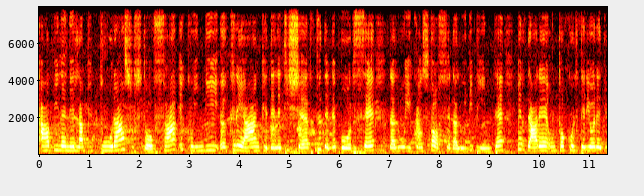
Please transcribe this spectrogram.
abile nella pittura su stoffa e quindi eh, crea anche delle t-shirt, delle borse da lui con stoffe da lui dipinte per dare un tocco ulteriore di,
